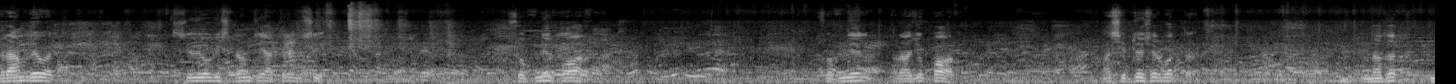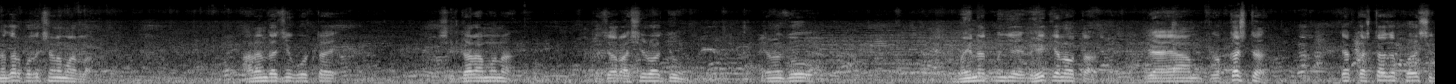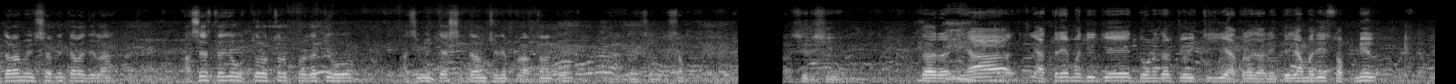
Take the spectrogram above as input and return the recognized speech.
ग्रामदेवत शिवयोगी श्रीरामच्या यात्रेदिवशी स्वप्नील पवार. स्वप्नील राजू पवार. हा सिद्धेश्वर भक्त. नगर नगर प्रदक्षिणा मारला. आनंदाची गोष्ट आहे. सिद्धारामानं त्याच्यावर आशीर्वाद देऊन त्यानं जो मेहनत म्हणजे हे केला होता व्यायाम किंवा कष्ट त्या कष्टाचं फळ सिद्धरामेश्वरने त्याला दिला. असेच त्याच्या उत्तरोत्तर प्रगती हो अशी मी त्या सिद्धरामेश्वरने प्रार्थना करू. शिर्षी शिर्शी. तर ह्या यात्रेमध्ये जे दोन हजार चोवीसची जी यात्रा झाली त्याच्यामध्ये स्वप्नील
